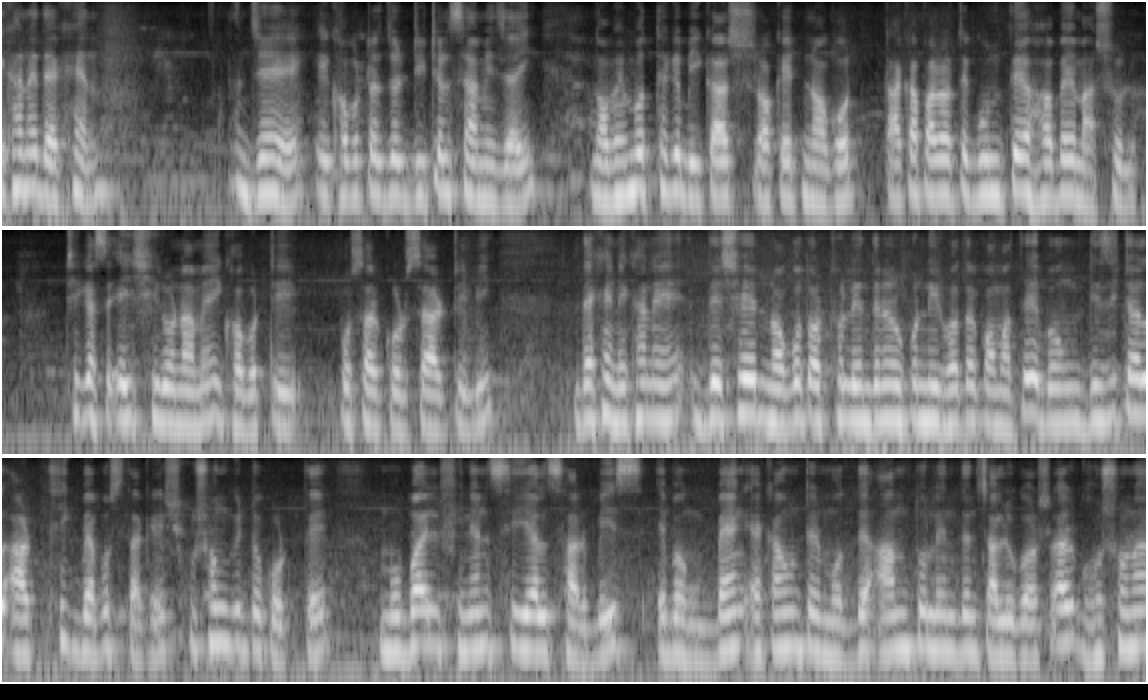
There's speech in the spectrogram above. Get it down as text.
এখানে দেখেন যে এই খবরটার যে ডিটেলসে আমি যাই, নভেম্বর থেকে বিকাশ, রকেট, নগদ, টাকা পাঠাতে গুনতে হবে মাসুল। ঠিক আছে, এই শিরোনামে এই খবরটি প্রচার করছে আর টিভি দেখেন, এখানে দেশের নগদ অর্থ লেনদেনের উপর নির্ভরতা কমাতে এবং ডিজিটাল আর্থিক ব্যবস্থাকে সুসংগঠিত করতে মোবাইল ফিনান্সিয়াল সার্ভিস এবং ব্যাংক অ্যাকাউন্টের মধ্যে আন্ত লেনদেন চালু করার ঘোষণা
